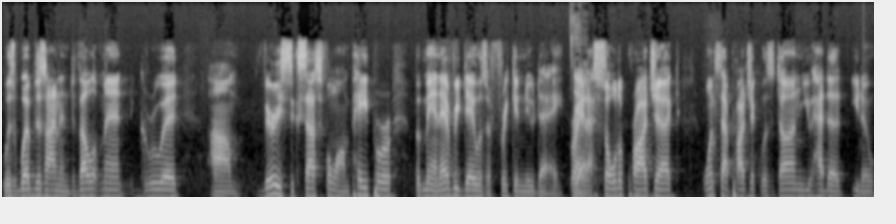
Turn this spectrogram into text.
was web design and development, grew it, um, very successful on paper, but man, every day was a freaking new day, right? Yeah. I sold a project. Once that project was done, you had to, you know,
